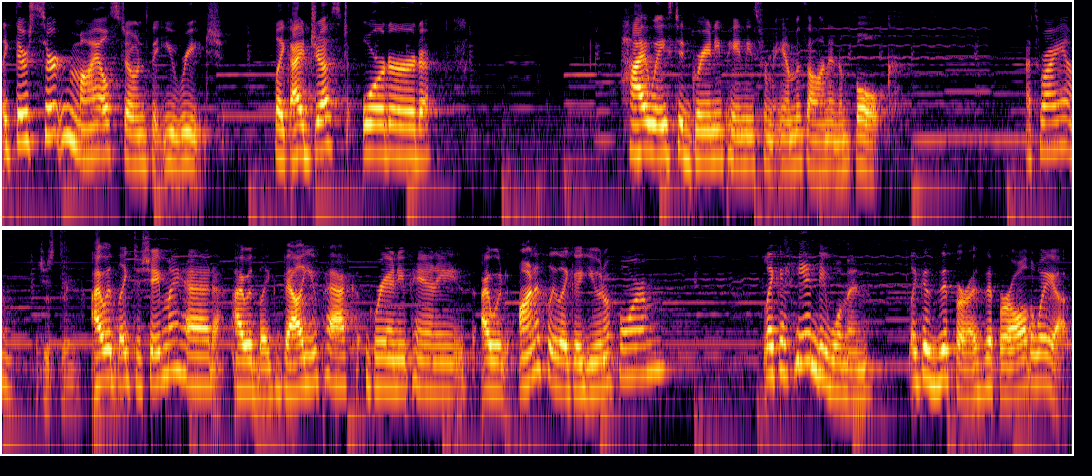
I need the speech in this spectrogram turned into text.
Like there's certain milestones that you reach. Like I just ordered high-waisted granny panties from Amazon in a bulk. That's where I am. interesting. I would like to shave my head. I would like value pack granny panties. I would honestly like a uniform, like a handy woman, like a zipper, a zipper all the way up.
